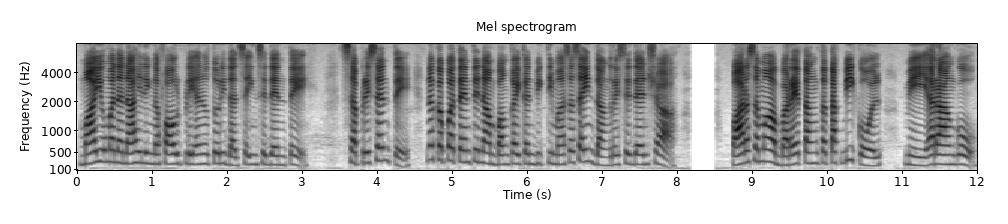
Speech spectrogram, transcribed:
Mayo man na nahiling na foul play ang otoridad sa insidente. Sa presente, nakapatente na ang bangkay kan biktima sa saindang residensya. Para sa mga baretang tatak Bicol, May Arango.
